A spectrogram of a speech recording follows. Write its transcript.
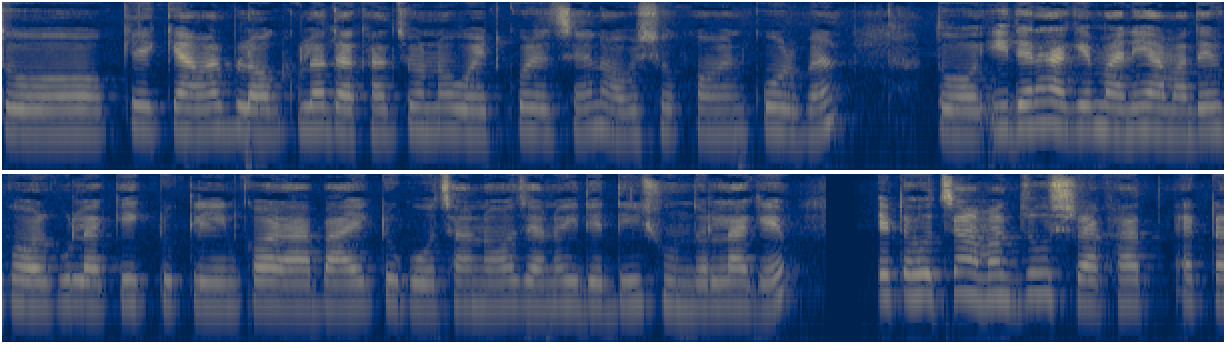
তো কে কে আমার ব্লগগুলো দেখার জন্য ওয়েট করেছেন অবশ্য কমেন্ট করবেন। তো ঈদের আগে মানে আমাদের ঘরগুলাকে একটু ক্লিন করা বা একটু গোছানো যেন ঈদের দিন সুন্দর লাগে। এটা হচ্ছে আমার জুস রাখার একটা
